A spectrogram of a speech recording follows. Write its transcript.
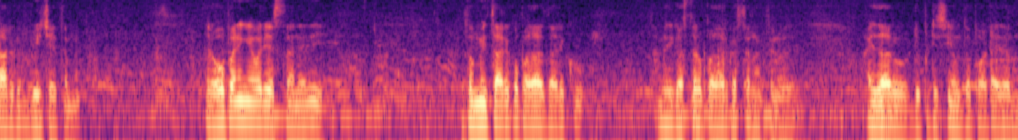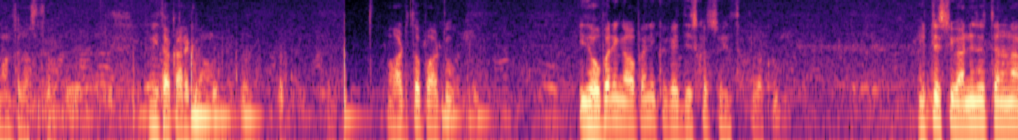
టార్గెట్ రీచ్ అవుతాము. ఓపెనింగ్ ఎవరు చేస్తా అనేది తొమ్మిది తారీఖు పదహారు తారీఖు తొమ్మిదికి వస్తారు పదహారుకి వస్తారు నాకు తెలియదు. ఐదారు డిప్యూటీ సీఎంతో పాటు ఐదారు మంత్రులు వస్తారు. మిగతా కార్యక్రమం. వాటితో పాటు ఇది ఓపెనింగ్ కాకపోయినా ఇక్కడికి తీసుకొస్తాం వాళ్ళకు అట్లీస్ట్ ఇవన్నీ చూస్తేనన్నా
